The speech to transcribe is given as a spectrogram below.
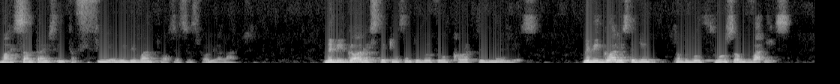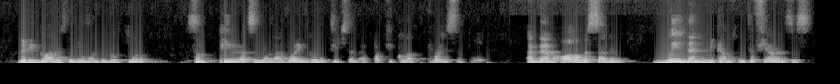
might sometimes interfere with divine processes for their lives. Maybe God is taking some people through corrective measures. Maybe God is taking some people through some valleys. Maybe God is taking some people through some periods in their life where He's going to teach them a particular principle. And then all of a sudden, we then become interferences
